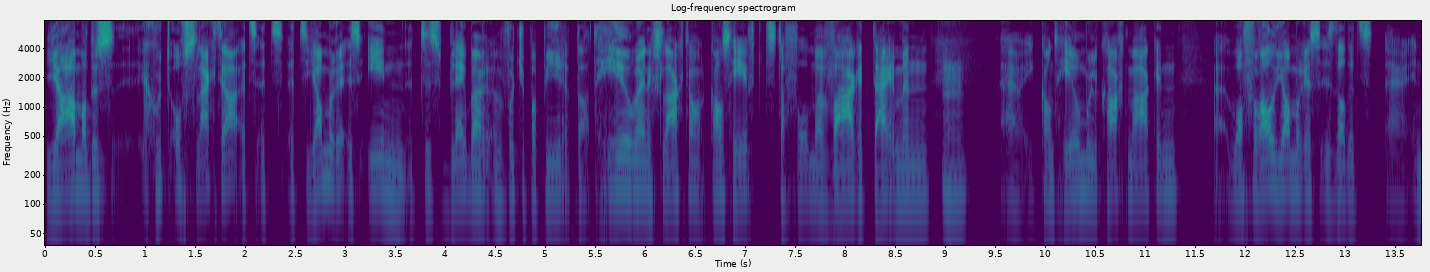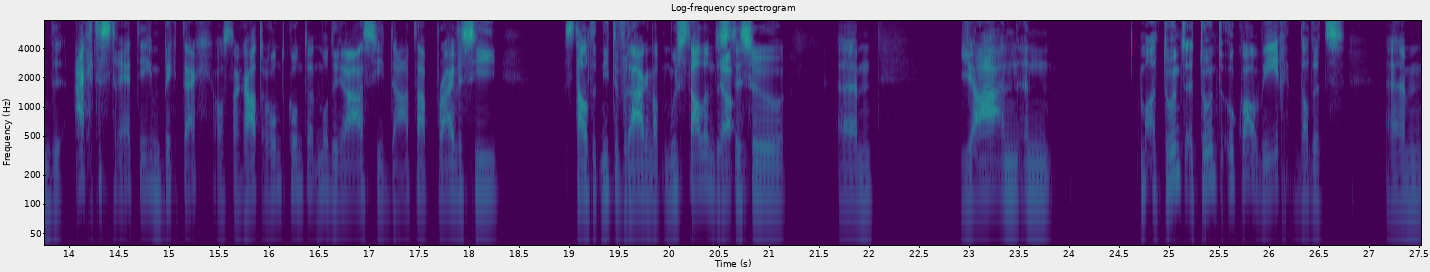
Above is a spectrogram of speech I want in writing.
Ja, maar dus goed of slecht, ja. Het, het, het jammere is één, het is blijkbaar een vodje papier dat heel weinig slaagkans heeft. Het staat vol met vage termen. Eh, je kan het heel moeilijk hard maken. Eh, wat vooral jammer is, is dat het eh, in de echte strijd tegen Big Tech, als het dan gaat rond contentmoderatie, data, privacy, stelt het niet de vragen dat het moest stellen. Dus Ja. het is zo... ehm, ja, en, en, maar het toont, het toont ook wel weer dat het... ehm,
